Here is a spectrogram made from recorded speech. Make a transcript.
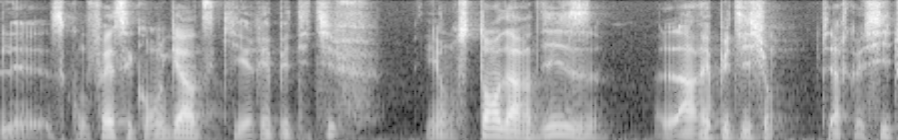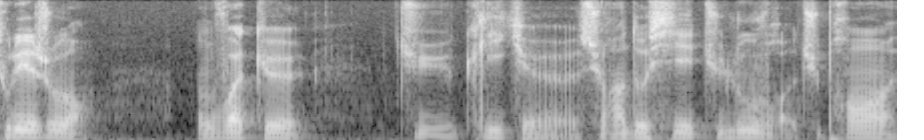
ce qu'on fait c'est qu'on regarde ce qui est répétitif, et on standardise la répétition. C'est-à-dire que si tous les jours, on voit que tu cliques euh, sur un dossier, tu l'ouvres, tu prends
